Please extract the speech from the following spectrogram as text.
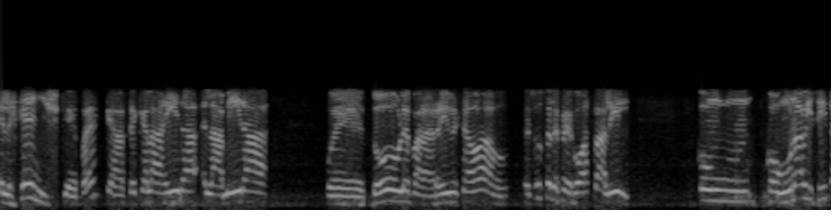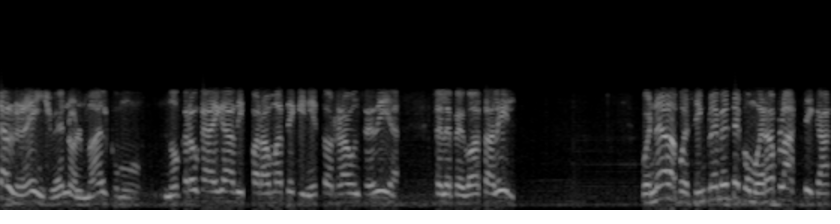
el hinge que pues, que hace que la gira, la mira pues doble para arriba y hacia abajo. Eso se le pegó a salir con, con una visita al range, ¿ves? normal, como no creo que haya disparado más de 500 rounds ese día, se le pegó a salir. Pues nada, pues simplemente como era plástica,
